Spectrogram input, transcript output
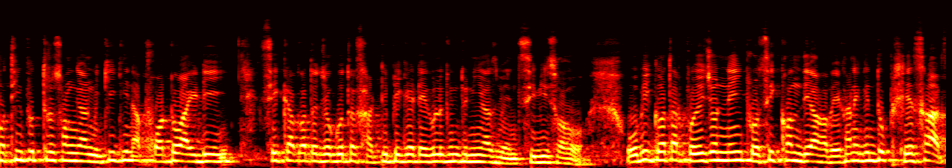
নথিপত্র সঙ্গে আনবে। কী কী না? ফটো আইডি শিক্ষাগত যোগ্যতা সার্টিফিকেট এগুলো কিন্তু নিয়ে আসবেন সিবি সহ। অভিজ্ঞতার প্রয়োজন নেই, প্রশিক্ষণ দেওয়া হবে। এখানে কিন্তু ফ্রেশার্স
